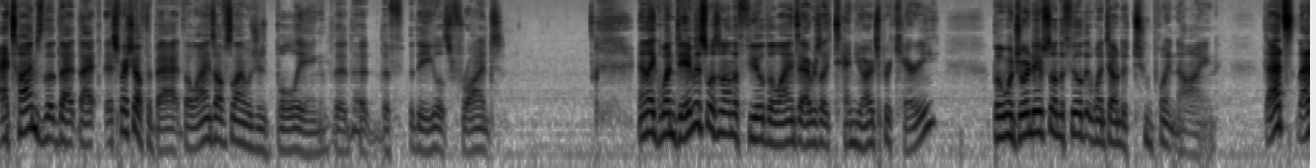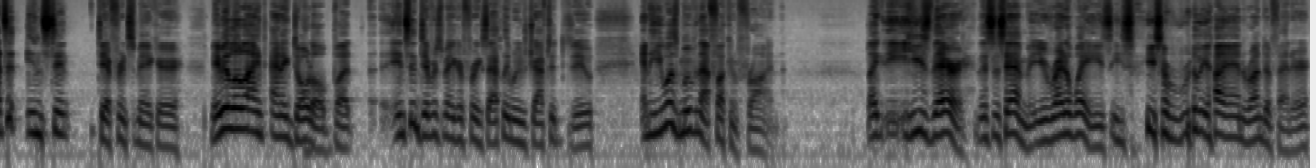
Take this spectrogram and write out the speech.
At times, that that especially off the bat, the Lions offensive line was just bullying the the the, the Eagles front. And like when Davis wasn't on the field, the Lions averaged like 10 yards per carry, but when Jordan Davis was on the field, it went down to 2.9. That's that's an instant difference maker. Maybe a little anecdotal, but instant difference maker for exactly what he was drafted to do. And he was moving that fucking front. Like he's there. This is him. You right away. He's he's he's a really high end run defender,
